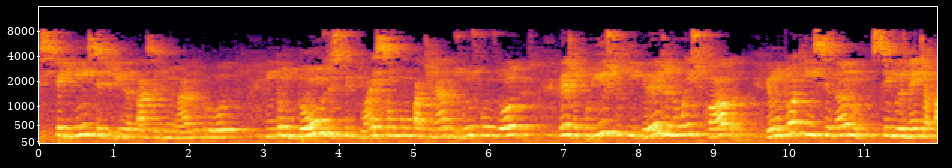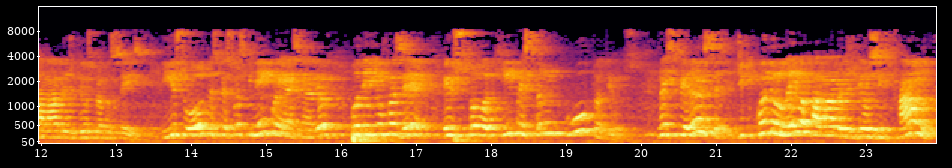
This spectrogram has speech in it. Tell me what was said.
experiência de vida passa de um lado para o outro. Então, dons espirituais são compartilhados uns com os outros. Veja, por isso que igreja não é escola. Eu não estou aqui ensinando simplesmente a palavra de Deus para vocês. E isso outras pessoas que nem conhecem a Deus poderiam fazer. Eu estou aqui prestando um culto a Deus na esperança de que quando eu leio a palavra de Deus e falo,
